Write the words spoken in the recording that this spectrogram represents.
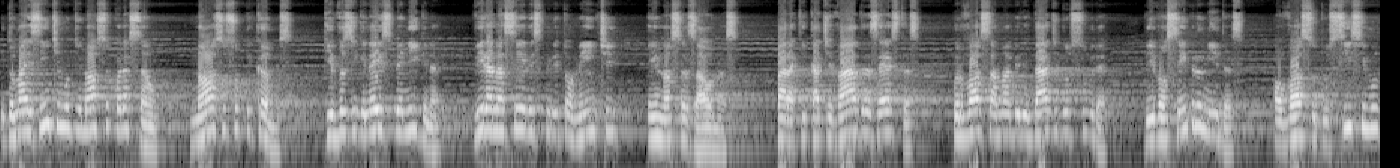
e do mais íntimo de nosso coração, nós o suplicamos, que vos digneis benigna vir a nascer espiritualmente em nossas almas, para que, cativadas estas por vossa amabilidade e doçura, vivam sempre unidas ao vosso docíssimo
